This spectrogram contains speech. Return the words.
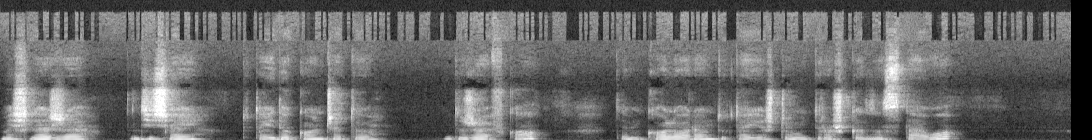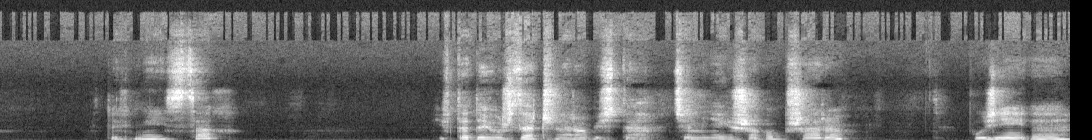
Myślę, że dzisiaj tutaj dokończę to drzewko tym kolorem. Tutaj jeszcze mi troszkę zostało w tych miejscach. I wtedy już zacznę robić te ciemniejsze obszary. Później y,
